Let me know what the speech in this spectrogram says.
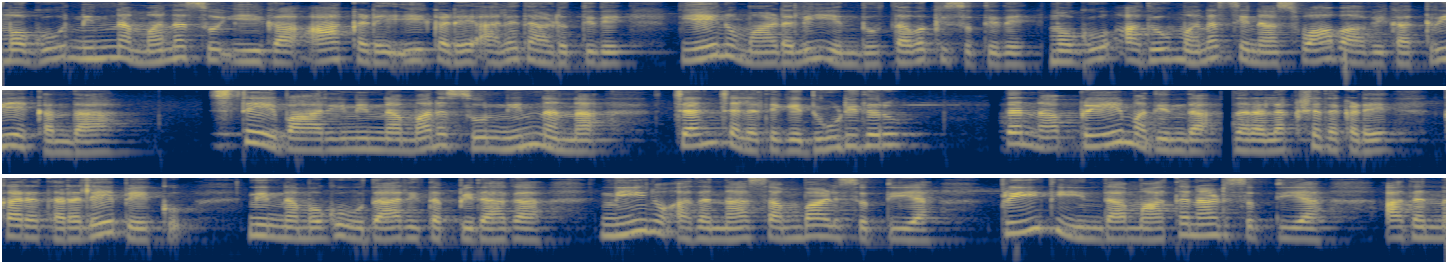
ಮಗು, ನಿನ್ನ ಮನಸ್ಸು ಈಗ ಆ ಕಡೆ ಈ ಕಡೆ ಅಲೆದಾಡುತ್ತಿದೆ. ಏನು ಮಾಡಲಿ ಎಂದು ತವಕಿಸುತ್ತಿದೆ. ಮಗು, ಅದು ಮನಸ್ಸಿನ ಸ್ವಾಭಾವಿಕ ಕ್ರಿಯೆ ಕಂದ. ಎಷ್ಟೇ ಬಾರಿ ನಿನ್ನ ಮನಸ್ಸು ನಿನ್ನನ್ನ ಚಂಚಲತೆಗೆ ದೂಡಿದರು. ಅದನ್ನ ಪ್ರೇಮದಿಂದ ಅದರ ಲಕ್ಷ್ಯದ ಕಡೆ ಕರೆತರಲೇಬೇಕು. ನಿನ್ನ ಮಗು ದಾರಿ ತಪ್ಪಿದಾಗ ನೀನು ಅದನ್ನ ಸಂಭಾಳಿಸುತ್ತೀಯ, ಪ್ರೀತಿಯಿಂದ ಮಾತನಾಡಿಸುತ್ತೀಯ, ಅದನ್ನ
